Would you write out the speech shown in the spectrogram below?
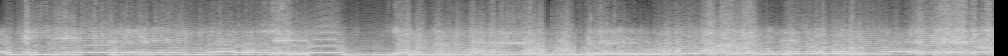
Yes, you know.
